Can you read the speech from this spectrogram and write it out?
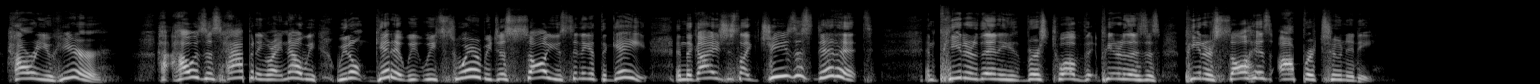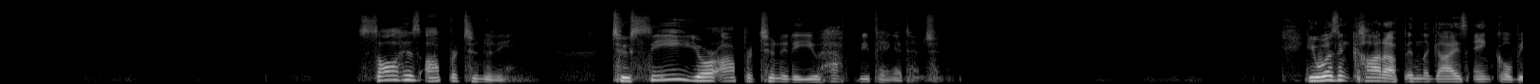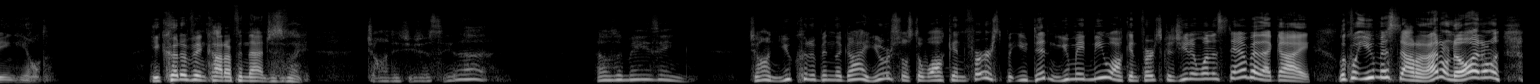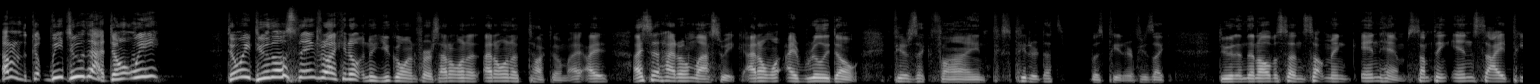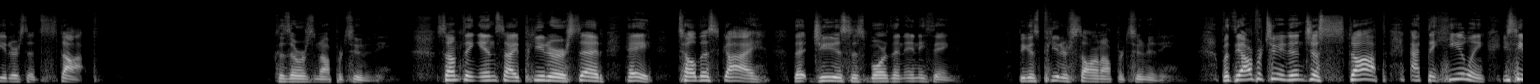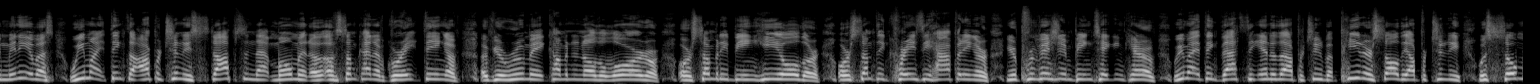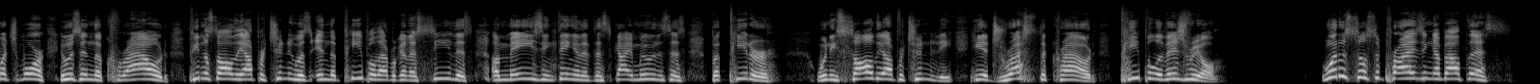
How are you here? how is this happening right now? We, we don't get it. We, we swear we just saw you sitting at the gate. And the guy is just like, Jesus did it. And Peter then, he, verse 12, Peter then says, Peter saw his opportunity. Saw his opportunity. To see your opportunity, you have to be paying attention. He wasn't caught up in the guy's ankle being healed. He could have been caught up in that and just be like, John, did you just see that? That was amazing. John, you could have been the guy. You were supposed to walk in first, but you didn't. You made me walk in first because you didn't want to stand by that guy. Look what you missed out on. I don't know. I don't. I don't. We do that, don't we? Don't we do those things? We're like, you know, no, you go in first. I don't want to. I don't want to talk to him. I, I, I said hi to him last week. I don't want. I really don't. Peter's like, fine. Peter, that was Peter. If he's like, dude, and then all of a sudden, something in, in him, something inside Peter said, stop, because there was an opportunity. Something inside Peter said, hey, tell this guy that Jesus is more than anything, because Peter saw an opportunity. But the opportunity didn't just stop at the healing. You see, many of us, we might think the opportunity stops in that moment of, of, some kind of great thing of, of your roommate coming to know the Lord or, or somebody being healed or, or something crazy happening or your provision being taken care of. We might think that's the end of the opportunity, but Peter saw the opportunity was so much more. It was in the crowd. Peter saw the opportunity was in the people that were going to see this amazing thing and that this guy moved and says, but Peter, when he saw the opportunity, he addressed the crowd, people of Israel. What is so surprising about this?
